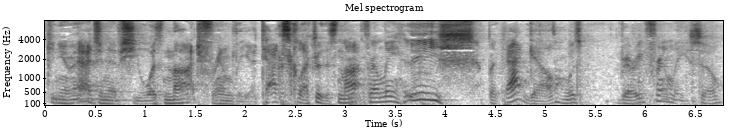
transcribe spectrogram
Can you imagine if she was not friendly? A tax collector that's not friendly? Eesh. But that gal was very friendly, so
